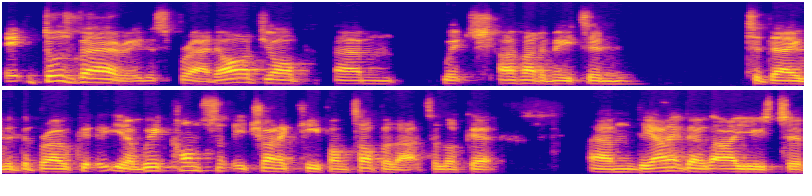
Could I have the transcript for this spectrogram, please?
it does vary the spread. Our job um, which I've had a meeting today with the broker. You know, we're constantly trying to keep on top of that to look at um, the anecdote that I use to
